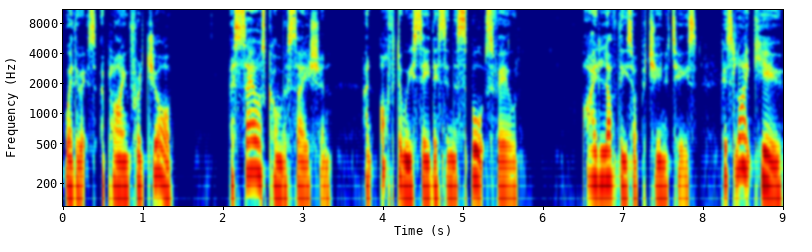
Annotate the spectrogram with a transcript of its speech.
whether it's applying for a job, a sales conversation, and often we see this in the sports field. I love these opportunities because, like you,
